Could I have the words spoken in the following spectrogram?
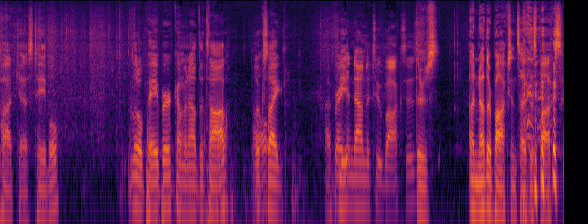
podcast table. Little paper coming out the top. Looks Oh, like I breaking feel- down to two boxes. There's another box inside this box.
